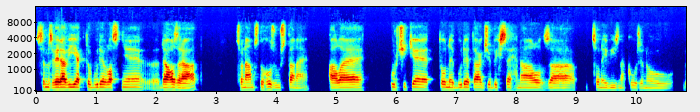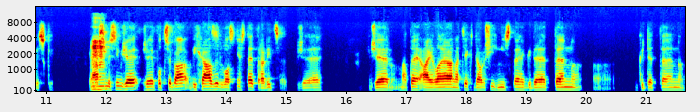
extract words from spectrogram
jsem zvědavý, jak to bude vlastně eh, dál zrát, co nám z toho zůstane, ale určitě to nebude tak, že bych se hnal za co nejvíc nakouřenou whisky. Já si mhm. myslím, že, že je potřeba vycházet vlastně z té tradice, že, že na té Isle a na těch dalších místech, kde ten, eh, kde ten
